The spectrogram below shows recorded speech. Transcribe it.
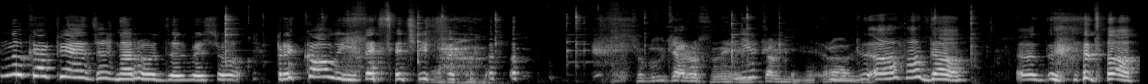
Ну, капець це ж народ, ви що, прикалуєтеся чи що? Щоб лучше росли вітаміни, правильно? Ага, да. Е, да.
